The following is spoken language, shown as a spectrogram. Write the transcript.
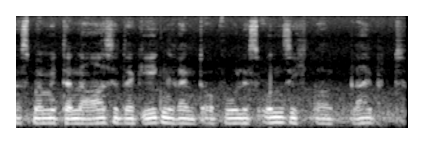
dass man mit der Nase dagegen rennt, obwohl es unsichtbar bleibt.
